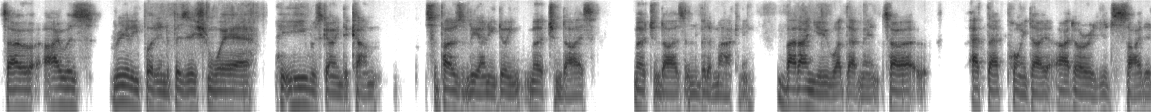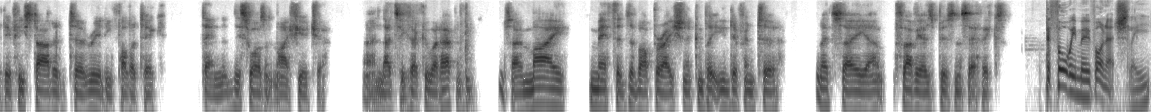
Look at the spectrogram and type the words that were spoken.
So I was really put in a position where he, was going to come, supposedly only doing merchandise, merchandise and a bit of marketing. But I knew what that meant. So uh, at that point, I, I'd already decided if he started to really politic, then this wasn't my future. And that's exactly what happened. So my methods of operation are completely different to, let's say, uh, Flavio's business ethics. Before we move on, actually,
